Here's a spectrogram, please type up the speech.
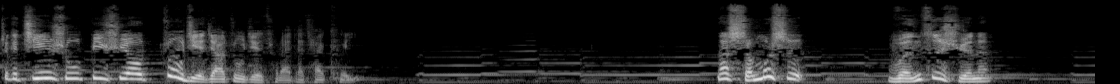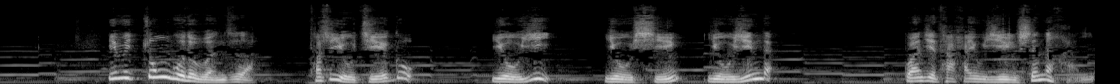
这个经书必须要注解家注解出来的才可以。那什么是文字学呢？因为中国的文字啊，它是有结构、有意、有形、有音的，关键它还有引申的含义。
